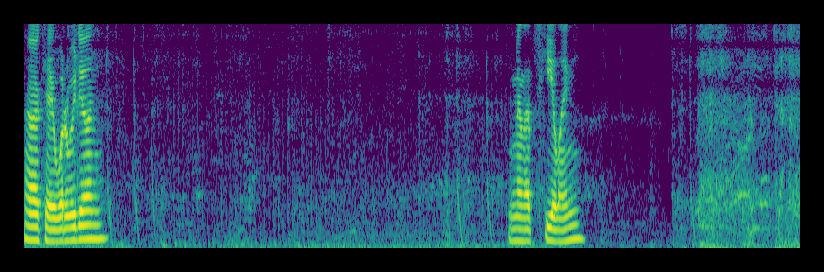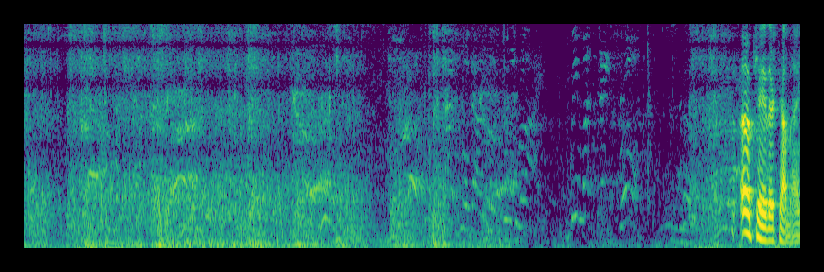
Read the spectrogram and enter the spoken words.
Okay, what are we doing? No, that's healing. Okay, they're coming.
